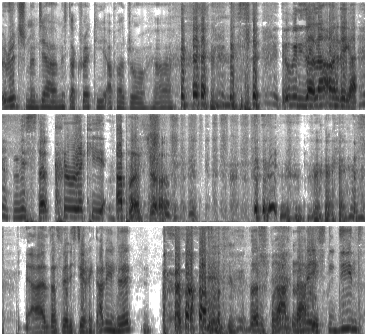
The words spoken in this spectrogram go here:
Richmond, ja, Mr. Cracky, Upper Jaw, ja. Junge, dieser Name, Digga. Mr. Cracky Upperjaw. Ja, das werde ich direkt an ihn senden. So Sprachnachricht. nächsten Dienst.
